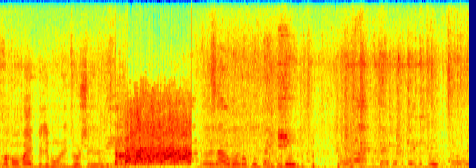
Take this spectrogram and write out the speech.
Baka mamaya ibili mong resource eh. Asawa ko papuntahin ko doon. Oo nga, puntahin, papuntahin ko doon. Asawa ko.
